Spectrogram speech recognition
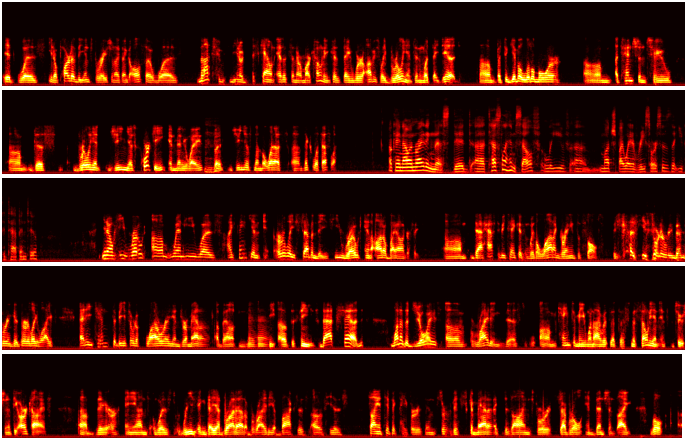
it was, you know, part of the inspiration, I think, also was not to, you know, discount Edison or Marconi because they were obviously brilliant in what they did, um, but to give a little more um, attention to um, this brilliant genius, quirky in many ways, mm-hmm. but genius nonetheless, uh, Nikola Tesla. Okay, now in writing this, did uh, Tesla himself leave uh, much by way of resources that you could tap into? You know, he wrote um, when he was, I think, in early 70s, he wrote an autobiography um, that has to be taken with a lot of grains of salt because he's sort of remembering his early life. And he tends to be sort of flowery and dramatic about many of the scenes. That said, one of the joys of writing this um, came to me when I was at the Smithsonian Institution at the archives uh, there and was reading. They had brought out a variety of boxes of his scientific papers and sort of his schematic designs for several inventions. I will uh,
